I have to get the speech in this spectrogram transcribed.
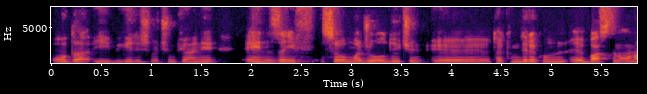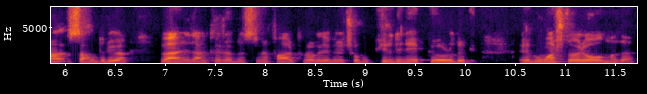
o da iyi bir gelişme. Çünkü hani en zayıf savunmacı olduğu için e, takım direkt onu e, Boston ona saldırıyor. Ve hani Duncan Robinson'ın faal problemine çabuk girdiğini hep gördük. E, bu maçta öyle olmadı.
